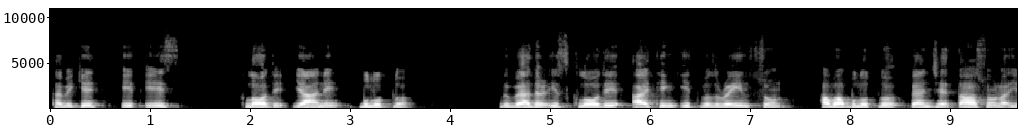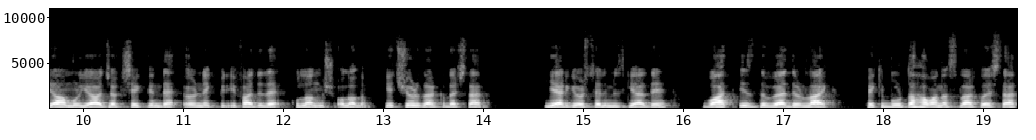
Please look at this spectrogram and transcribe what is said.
Tabii ki it is cloudy yani bulutlu. The weather is cloudy. I think it will rain soon. Hava bulutlu. Bence daha sonra yağmur yağacak şeklinde örnek bir ifadede kullanmış olalım. Geçiyoruz arkadaşlar. Diğer görselimiz geldi. What is the weather like? Peki burada hava nasıl arkadaşlar?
